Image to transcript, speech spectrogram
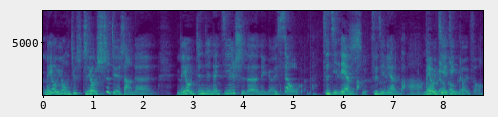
没有用，就是只有视觉上的，没有真正的结实的那个效果的。自己练吧，自己练吧啊，没有捷径可走。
